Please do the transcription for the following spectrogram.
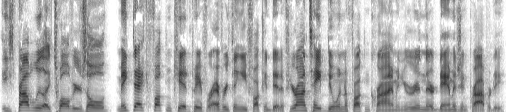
He's probably like 12 years old. Make that fucking kid pay for everything he fucking did. If you're on tape doing a fucking crime and you're in there damaging property,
